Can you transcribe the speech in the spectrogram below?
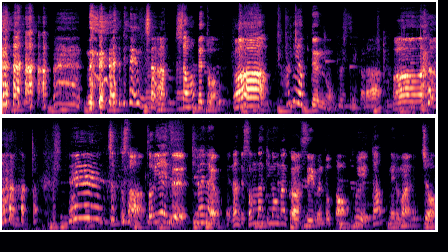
寝てんじゃん。下は？ベッドは？あ何やってんの？あおかしいから。あー。えー、ちょっとさ、とりあえず、着替えなよ。え、なんでそんな昨日なんか水分取った？トイレ行った？寝る前。じゃあ、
